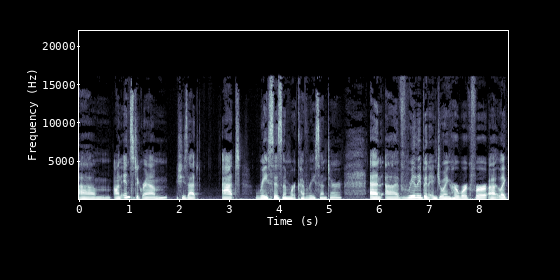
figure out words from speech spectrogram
um, on Instagram. She's at at Racism Recovery Center, and uh, I've really been enjoying her work for uh, like.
